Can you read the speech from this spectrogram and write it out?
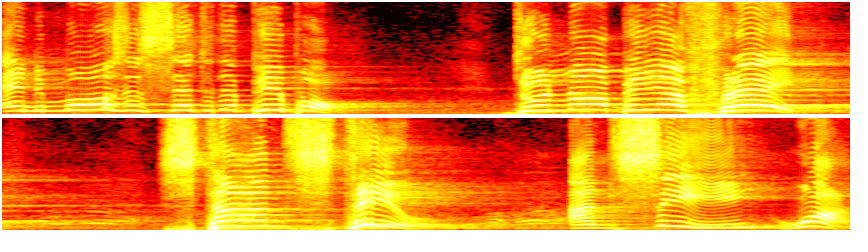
And Moses said to the people, Do not be afraid. Stand and see what?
